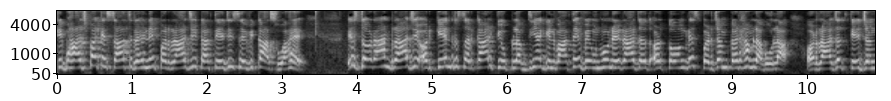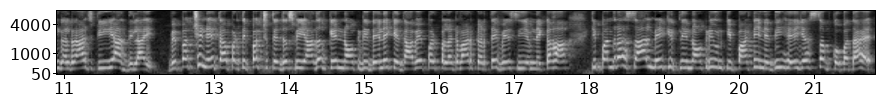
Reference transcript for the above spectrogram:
कि भाजपा के साथ रहने पर राज्य का तेज़ी से विकास हुआ है। इस दौरान राज्य और केंद्र सरकार की उपलब्धियाँ गिनवाते हुए उन्होंने राजद और कांग्रेस पर जमकर हमला बोला और राजद के जंगल राज की याद दिलाई। विपक्षी नेता प्रतिपक्ष तेजस्वी यादव के नौकरी देने के दावे पर पलटवार करते हुए सीएम ने कहा कि 15 साल में कितनी नौकरी उनकी पार्टी ने दी है, यह सबको पता है।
